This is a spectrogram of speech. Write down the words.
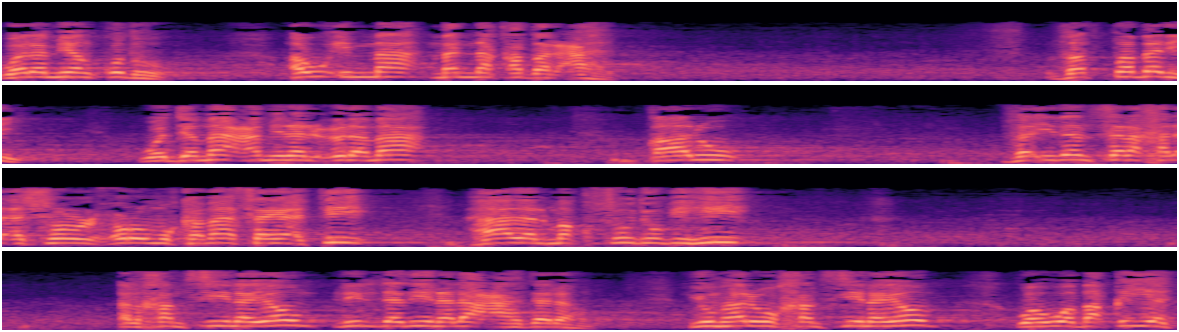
ولم ينقضه أو إما من نقض العهد. فالطبري وجماعة من العلماء قالوا فإذا انسلخ الأشهر الحرم كما سيأتي هذا المقصود به الخمسين يوم للذين لا عهد لهم. يمهلون خمسين يوم وهو بقية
